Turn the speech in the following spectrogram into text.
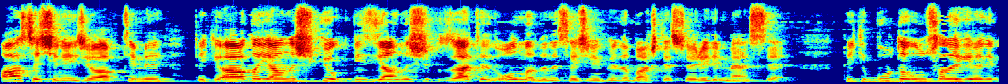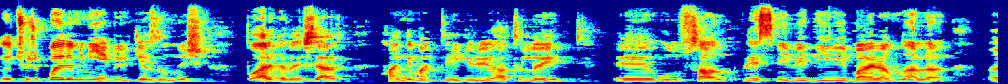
A seçeneği cevap değil mi? Peki A'da yanlışlık yok. Biz yanlışlık zaten olmadığını seçeneklerinde başta söyledim ben size. Peki burada Ulusal Egemenlik ve Çocuk Bayramı niye büyük yazılmış? Bu arkadaşlar hangi maddeye giriyor hatırlayın. Ee, ulusal, resmi ve dini bayramlarla e,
